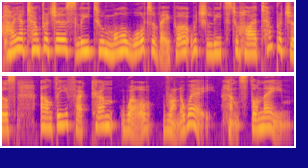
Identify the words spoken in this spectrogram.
higher temperatures lead to more water vapor, which leads to higher temperatures, and the effect can, well, run away, hence the name.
